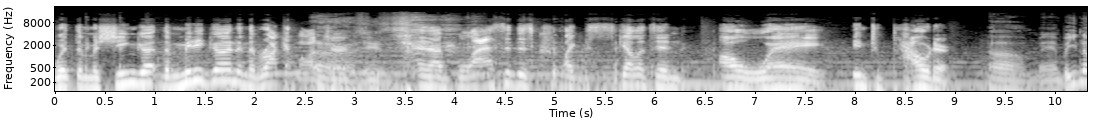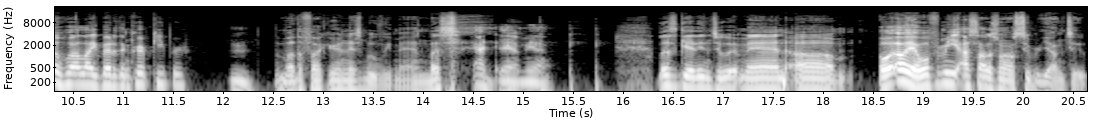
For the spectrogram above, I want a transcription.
with the machine gun, the minigun, and the rocket launcher. Oh, Jesus. and I blasted this like skeleton away into powder. Oh, man. But you know who I like better than Crypt Keeper? Hmm. The motherfucker in this movie, man. Let's God damn, yeah. let's get into it, man. Um. Oh, oh yeah. Well, for me, I saw this when I was super young too.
